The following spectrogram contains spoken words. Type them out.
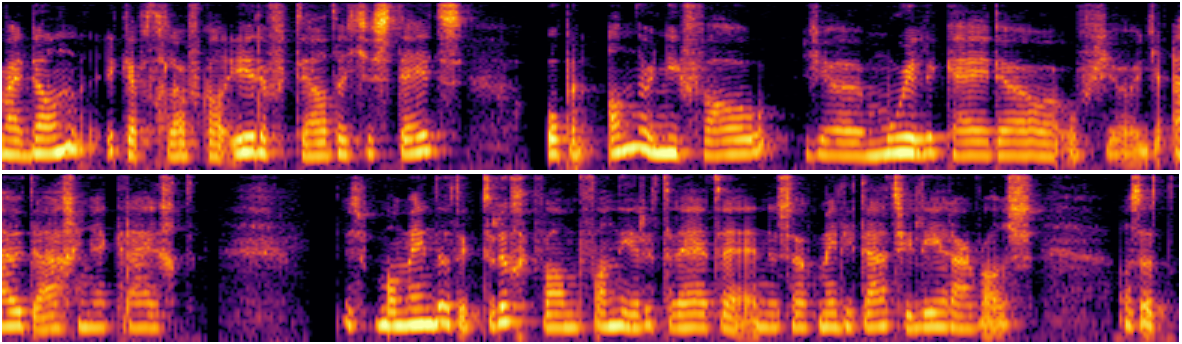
Maar dan, ik heb het geloof ik al eerder verteld, dat je steeds op een ander niveau je moeilijkheden of je, je uitdagingen krijgt. Dus op het moment dat ik terugkwam van die retraite en dus ook meditatieleraar was, was het,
